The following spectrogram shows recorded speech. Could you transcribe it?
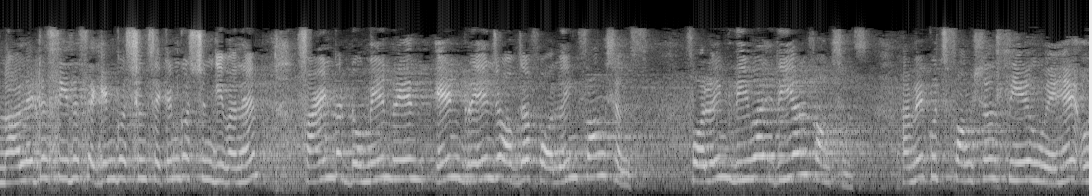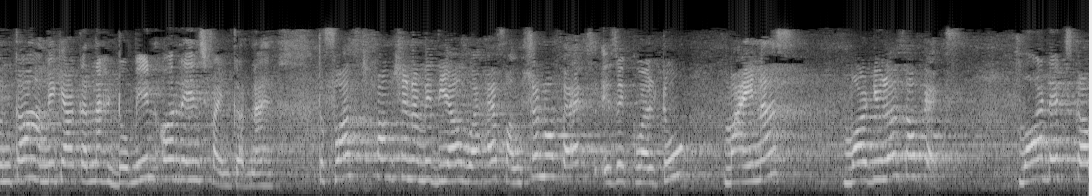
now let us see the second question second question given है। Find the domain range and range of the following functions following real functions हमें कुछ फ़ंक्शंस दिए हुए हैं। उनका हमें क्या करना है? डोमेन और रेंज फाइंड करना है। तो फ़र्स्ट फ़ंक्शन हमें दिया हुआ है। Function of x is equal to minus modulus of x mod x का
